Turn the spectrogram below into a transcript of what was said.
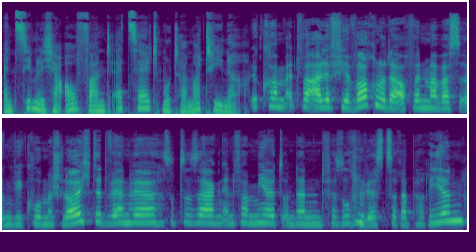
Ein ziemlicher Aufwand, erzählt Mutter Martina. Wir kommen etwa alle vier Wochen oder auch wenn mal was irgendwie komisch leuchtet, werden wir sozusagen informiert und dann versuchen wir es zu reparieren.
